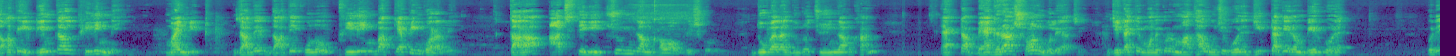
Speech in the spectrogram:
দাঁতে ডেন্টাল ফিলিং নেই মাইন্ডেড যাদের দাঁতে কোনো ফিলিং বা ক্যাপিং করা নেই, তারা আজ থেকেই চুইংগাম খাওয়া অভ্যেস করুন। দুবেলা দুটো চুইংগাম খান একটা ব্যাঘ্রাসন বলে আছে, যেটাকে মনে করুন মাথা উঁচু করে জিপটাকে এরকম বের করে করে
